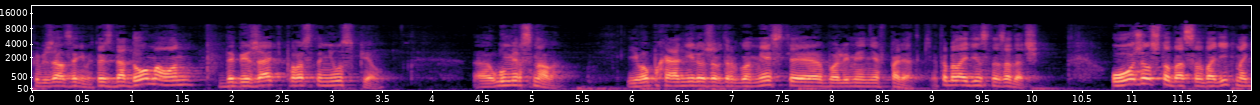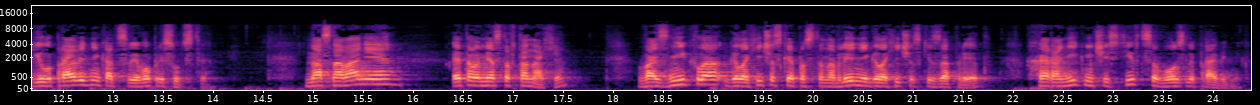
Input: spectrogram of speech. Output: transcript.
побежал за ними. То есть до дома он добежать просто не успел. Э, умер снова. Его похоронили уже в другом месте, более-менее в порядке. Это была единственная задача. Ожил, чтобы освободить могилу праведника от своего присутствия. На основании этого места в Танахе возникло галахическое постановление, галахический запрет хоронить нечестивца возле праведника.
